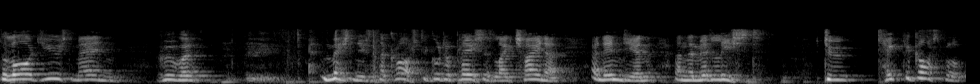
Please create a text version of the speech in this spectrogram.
The Lord used men who were missionaries of the cross to go to places like China and Indian and the Middle East to take the gospel.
